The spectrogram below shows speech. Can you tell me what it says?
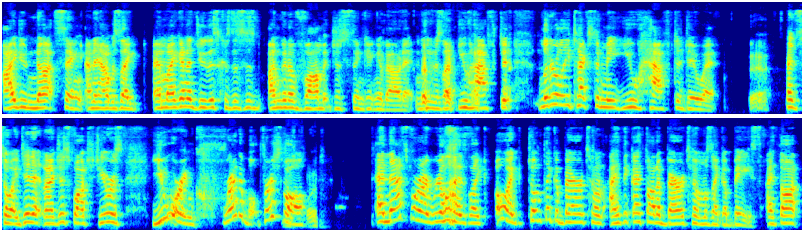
I do not sing. And I was like, Am I going to do this? Because this is, I'm going to vomit just thinking about it. And he was like, You have to, literally texted me, You have to do it. Yeah. And so I did it. And I just watched yours. You were incredible. First of all, Fun. and that's where I realized, like, oh, I don't think a baritone, I think I thought a baritone was like a bass. I thought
